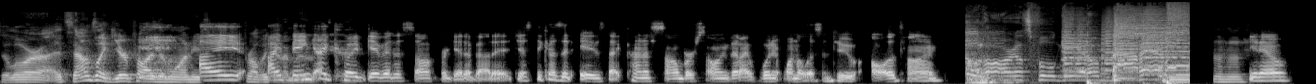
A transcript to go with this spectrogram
So Laura, it sounds like you're probably the one who's I probably I think move I here. could give it a soft forget about it just because it is that kind of somber song that I wouldn't want to listen to all the time, Or else forget about it. Mhm. you know,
